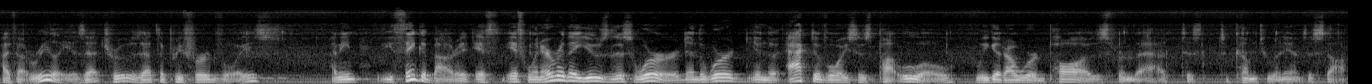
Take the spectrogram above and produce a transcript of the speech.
I thought, really, is that true? Is that the preferred voice? I mean, you think about it, if, if whenever they use this word, and the word in the active voice is pauo, we get our word pause from that to, to come to an end, to stop.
